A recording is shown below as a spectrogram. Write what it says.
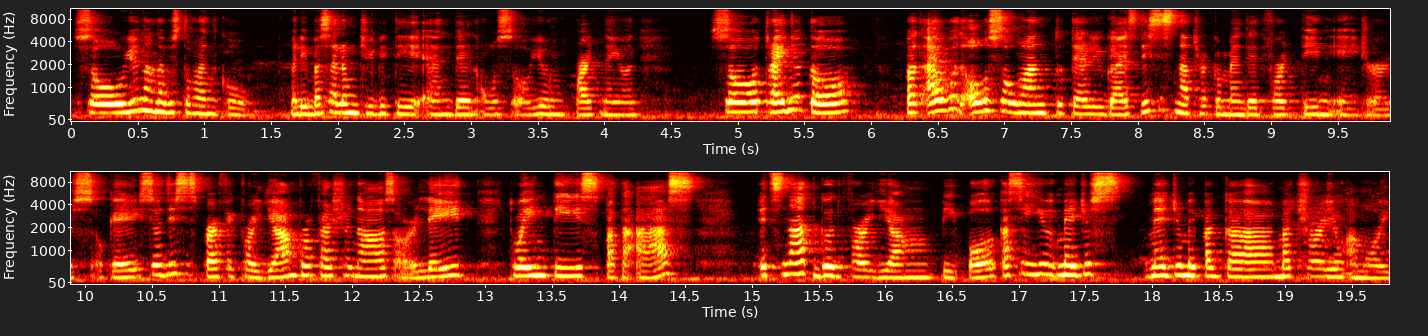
So, yun ang nagustuhan ko. Maliban sa longevity and then also yung part na yun. So, try nyo to. But I would also want to tell you guys, this is not recommended for teenagers, okay? So, this is perfect for young professionals or late 20s pataas it's not good for young people kasi you, medyo, medyo may pagka-mature yung amoy.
